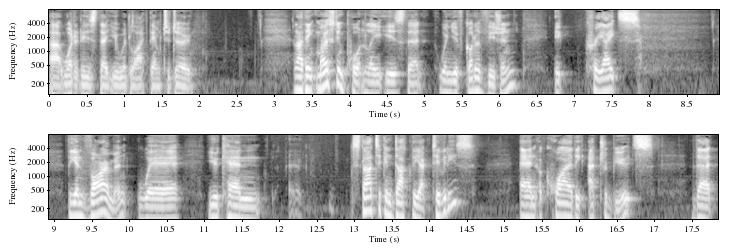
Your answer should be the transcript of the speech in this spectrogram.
uh, what it is that you would like them to do. And I think most importantly is that when you've got a vision, it creates the environment where you can start to conduct the activities and acquire the attributes that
